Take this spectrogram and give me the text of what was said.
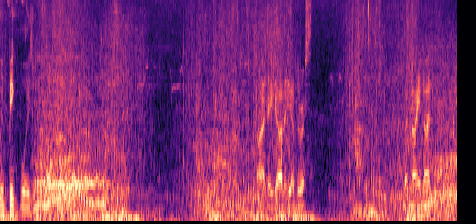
We're big boys. We're not nothing. Alright, there you go. I'll let you have the rest. About 99.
